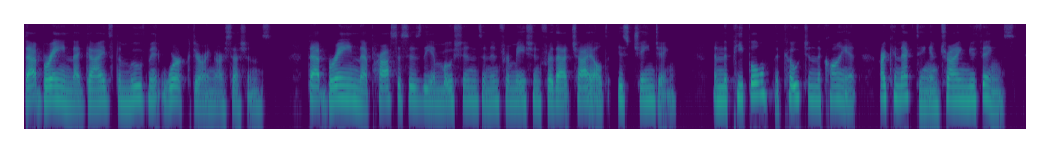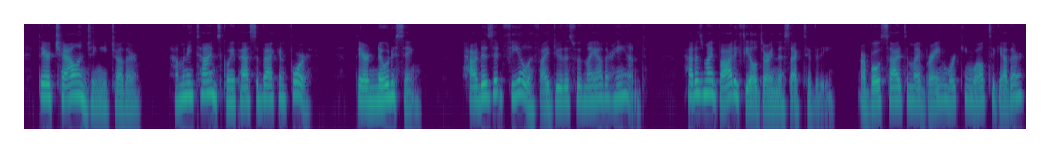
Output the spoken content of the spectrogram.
That brain that guides the movement work during our sessions that brain that processes the emotions and information for that child is changing. And the people, the coach and the client, are connecting and trying new things. They are challenging each other. How many times can we pass it back and forth? They are noticing. How does it feel if I do this with my other hand? How does my body feel during this activity? Are both sides of my brain working well together?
